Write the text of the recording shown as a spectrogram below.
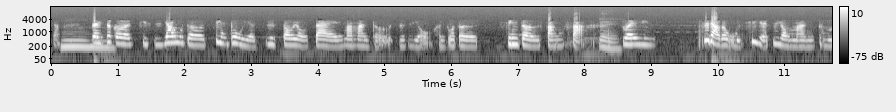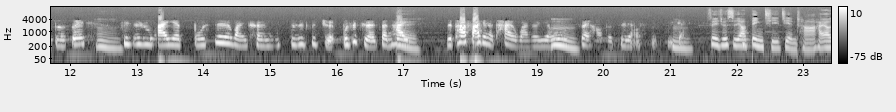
这样。嗯，所以这个其实药物的进步也是都有在慢慢的，就是有很多的新的方法。对，所以治疗的武器也是有蛮多的。所以，嗯，其实乳癌也不是完全就是是绝不是绝症，它只怕发现的太晚了，也无最好的治疗时机这样。嗯所以就是要定期检查，还要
